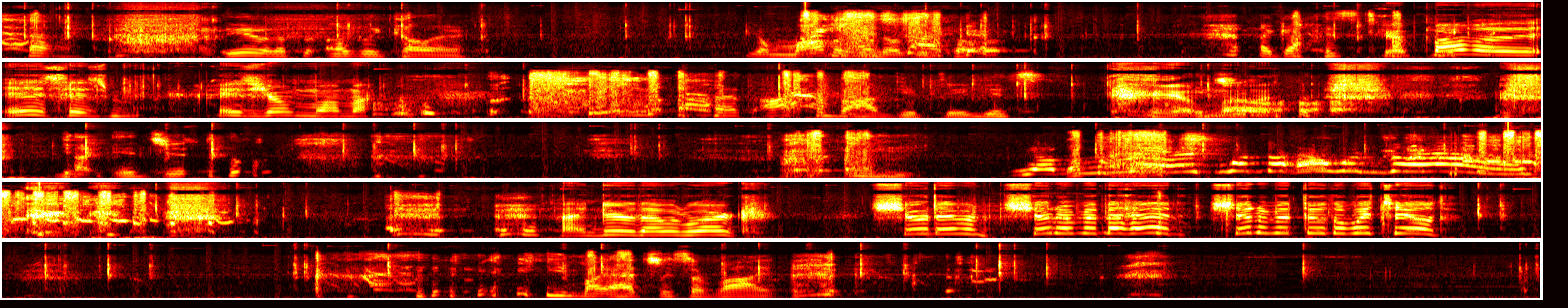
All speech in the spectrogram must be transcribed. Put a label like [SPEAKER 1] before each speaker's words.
[SPEAKER 1] Ew, that's an ugly color.
[SPEAKER 2] Your mama's an ugly
[SPEAKER 1] Stop
[SPEAKER 2] color.
[SPEAKER 1] I got his
[SPEAKER 3] Your mama is his, is your mama.
[SPEAKER 1] That's our mom, you dingus.
[SPEAKER 3] Your mama.
[SPEAKER 1] You idiot.
[SPEAKER 2] yeah,
[SPEAKER 1] What the
[SPEAKER 2] man,
[SPEAKER 1] heck?
[SPEAKER 2] what the hell was that?
[SPEAKER 3] I knew that would work. Shoot him! Shoot him in the head! Shoot him through the windshield!
[SPEAKER 1] you might actually survive.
